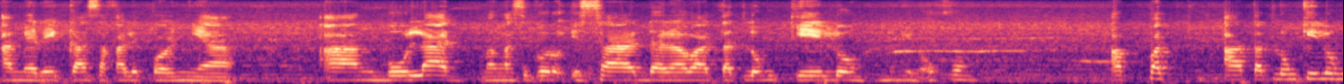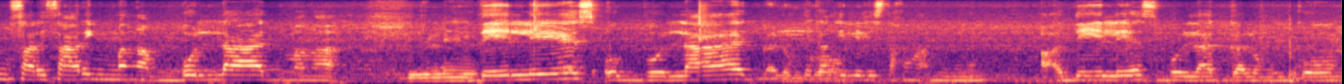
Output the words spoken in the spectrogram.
Amerika, sa California, ang bulad. Mga siguro isa, dalawa, tatlong kilo. Ano ginoo ko? Apat, ah, tatlong kilong sari-saring mga bulad, mga Dili. dilis o bulad. Galunggong. Teka, ililista ko nga ano yun. Ah, dilis, bulad, galunggong,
